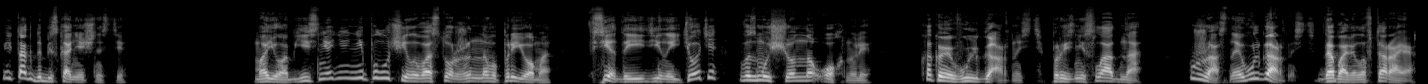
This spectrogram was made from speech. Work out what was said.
И так до бесконечности. Мое объяснение не получило восторженного приема. Все до единой тети возмущенно охнули. «Какая вульгарность!» — произнесла одна. «Ужасная вульгарность!» — добавила вторая.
